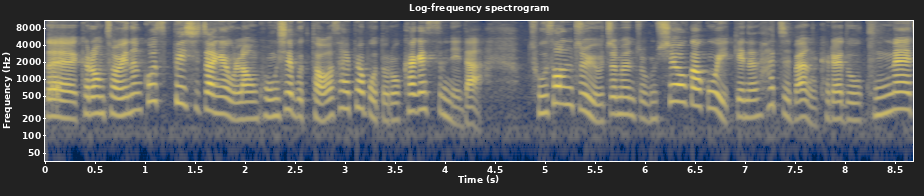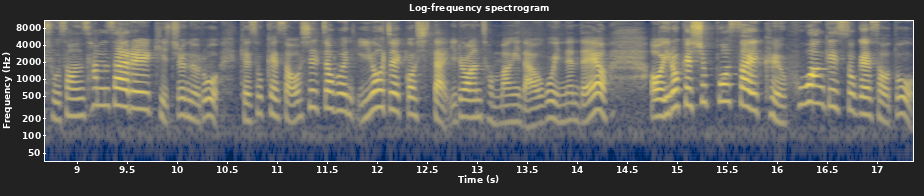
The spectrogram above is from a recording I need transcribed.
네, 그럼 저희는 코스피 시장에 올라온 공시부터 살펴보도록 하겠습니다. 조선주 요즘은 좀 쉬어가고 있기는 하지만 그래도 국내 조선 3사를 기준으로 계속해서 실적은 이어질 것이다. 이러한 전망이 나오고 있는데요. 어, 이렇게 슈퍼사이클 호황기 속에서도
